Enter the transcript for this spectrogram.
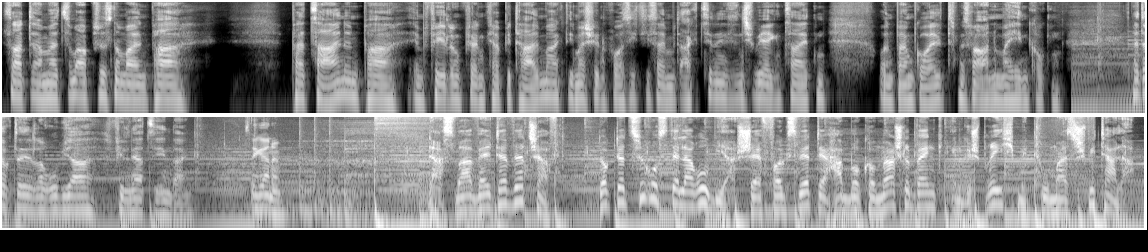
So, da haben wir zum Abschluss nochmal ein paar, paar Zahlen und ein paar Empfehlungen für den Kapitalmarkt. Immer schön vorsichtig sein mit Aktien in diesen schwierigen Zeiten. Und beim Gold müssen wir auch nochmal hingucken. Herr Dr. De La Rubia, vielen herzlichen Dank. Sehr gerne. Das war Welt der Wirtschaft. Dr. Cyrus de la Rubia, Chefvolkswirt der Hamburg Commercial Bank, im Gespräch mit Thomas Schwitaler.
